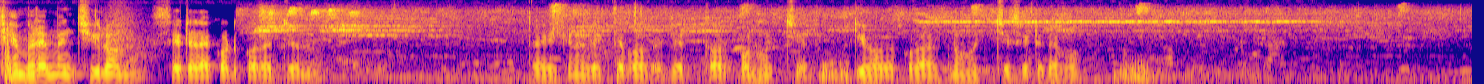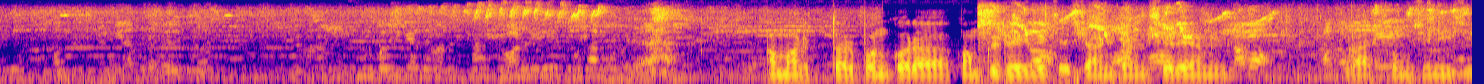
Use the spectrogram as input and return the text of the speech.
ক্যামেরাম্যান ছিল না সেটা রেকর্ড করার জন্য। তাই এখানে দেখতে পাবে যে তর্পণ হচ্ছে, কীভাবে করানো হচ্ছে সেটা দেখো। আমার তর্পণ করা কমপ্লিট হয়ে গেছে। চান টান সেরে আমি গাছ পৌঁছে নিয়েছি।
